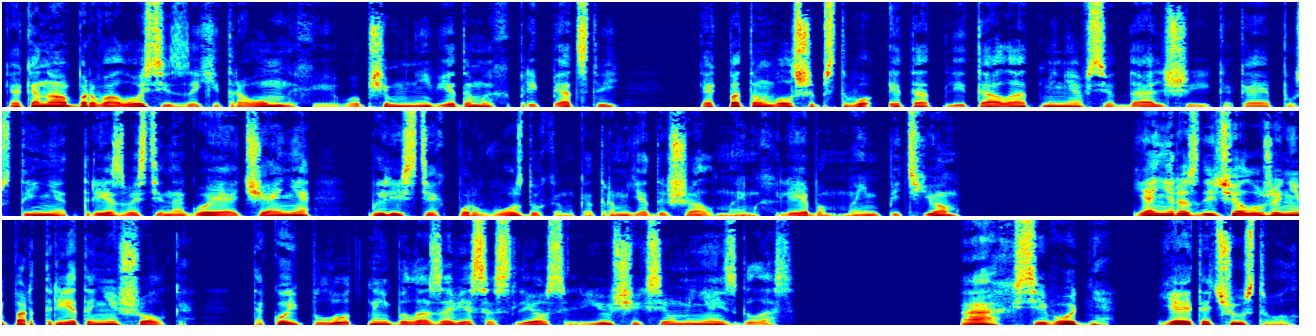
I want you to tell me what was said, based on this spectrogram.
Как оно оборвалось из-за хитроумных и, в общем, неведомых препятствий, как потом волшебство это отлетало от меня все дальше, и какая пустыня, трезвости, ногой и отчаяния были с тех пор воздухом, которым я дышал, моим хлебом, моим питьем. Я не различал уже ни портрета, ни шелка. Такой плотной была завеса слез, льющихся у меня из глаз. Ах, сегодня я это чувствовал.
